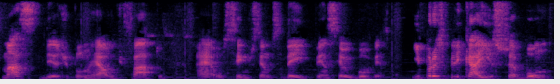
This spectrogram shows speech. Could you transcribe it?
Mas, desde o plano real, de fato, é, o 100% CDI venceu o Ibovespa. E para explicar isso, é bom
